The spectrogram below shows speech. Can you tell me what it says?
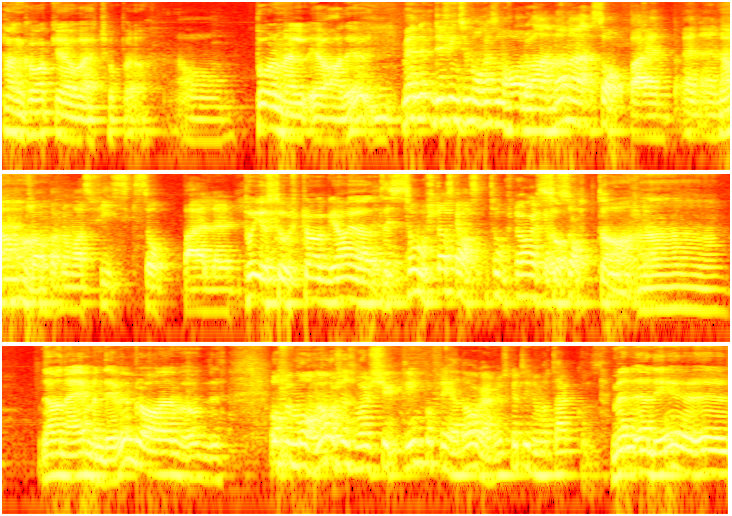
pannkaka och ärtsoppa då. Ja. På de här, ja det Men det finns ju många som har då annan soppa än, än, än ärtsoppa. De har fisksoppa eller... På just torsdag, ja ja. det- Torsdag ska vara, torsdagar ska vara Soppdag. sopptorsdag. Ja nej men det är väl bra. Och för många år sedan så var det kyckling på fredagar. Nu ska det tydligen vara tacos. Men det är eh,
